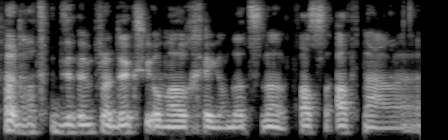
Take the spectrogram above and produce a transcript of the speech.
Zodat hun productie omhoog ging, omdat ze dan een vaste afname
